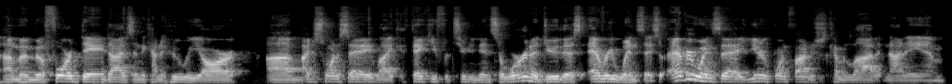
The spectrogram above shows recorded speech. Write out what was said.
Um, and before Dan dives into kind of who we are, um, I just want to say, like, thank you for tuning in. So we're going to do this every Wednesday. So every Wednesday, Unicorn Finders is coming live at 9 a.m.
